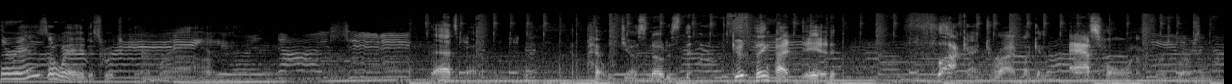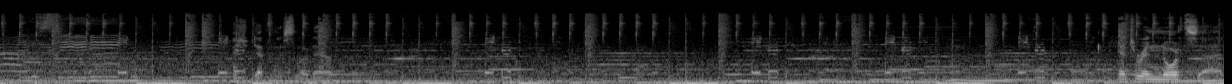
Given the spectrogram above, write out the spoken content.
There is a way to switch camera. That's better. I just noticed that. Good thing I did. Fuck, I drive like an asshole in a first person. I should definitely slow down. Enter in north side.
